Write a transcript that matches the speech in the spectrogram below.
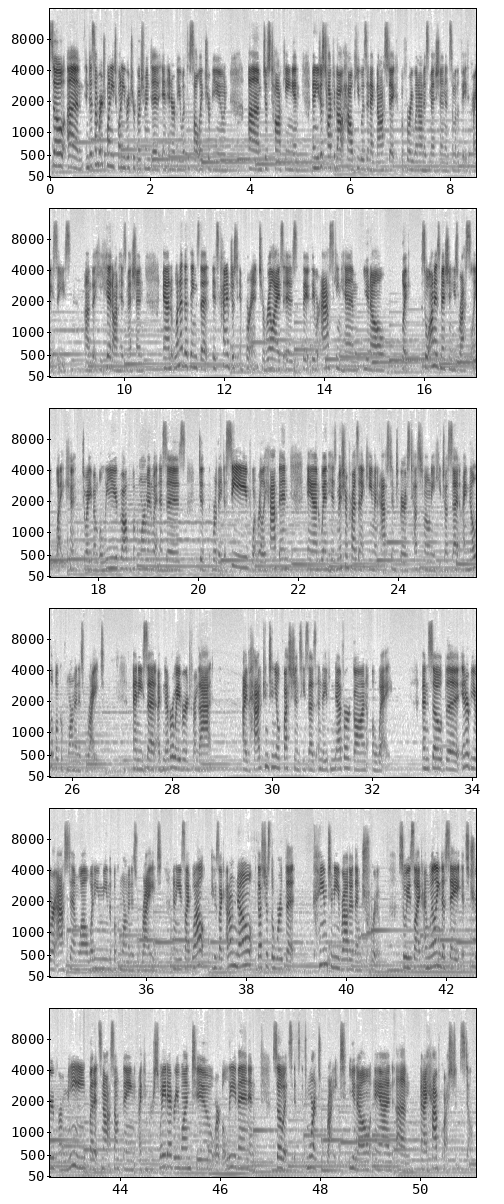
So um, in December 2020, Richard Bushman did an interview with the Salt Lake Tribune, um, just talking, and, and he just talked about how he was an agnostic before he went on his mission and some of the faith crises um, that he hit on his mission. And one of the things that is kind of just important to realize is they, they were asking him, you know, like, so on his mission, he's wrestling, like, do I even believe about the Book of Mormon witnesses? Did, were they deceived? What really happened? And when his mission president came and asked him to bear his testimony, he just said, I know the Book of Mormon is right. And he said, I've never wavered from that. I've had continual questions, he says, and they've never gone away. And so the interviewer asked him, Well, what do you mean the Book of Mormon is right? And he's like, Well, he was like, I don't know. That's just the word that came to me rather than true. So he's like, I'm willing to say it's true for me, but it's not something I can persuade everyone to or believe in. And so it's it's, it's more it's right, you know, and um, and I have questions still.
